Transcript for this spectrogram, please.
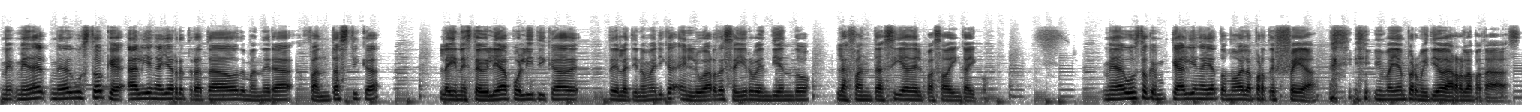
me, da, gusto que alguien haya retratado de manera fantástica la inestabilidad política de, Latinoamérica en lugar de seguir vendiendo la fantasía del pasado incaico. Me da gusto que, alguien haya tomado la parte fea y me hayan permitido agarrar las patadas.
